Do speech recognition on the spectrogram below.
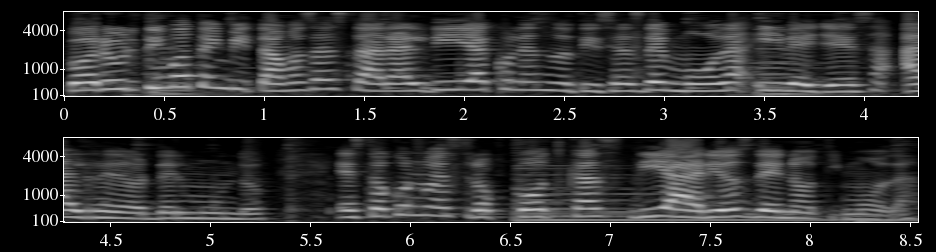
Por último, te invitamos a estar al día con las noticias de moda y belleza alrededor del mundo. Esto con nuestro podcast diarios de Notimoda.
